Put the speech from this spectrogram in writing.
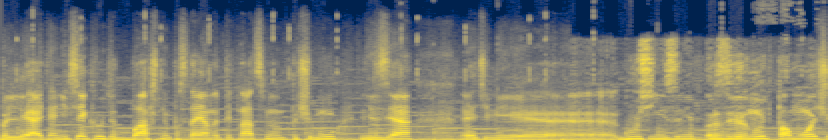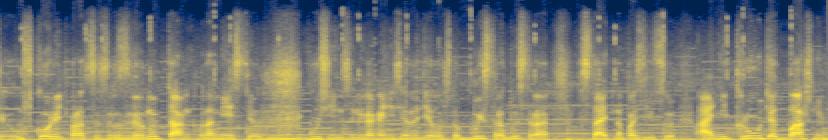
Блять, они все крутят башню постоянно 15 минут. Почему нельзя этими э, гусеницами развернуть, помочь, ускорить процесс, развернуть танк на месте Жж, гусеницами, как они все это делают, чтобы быстро-быстро встать на позицию. Они крутят башню,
